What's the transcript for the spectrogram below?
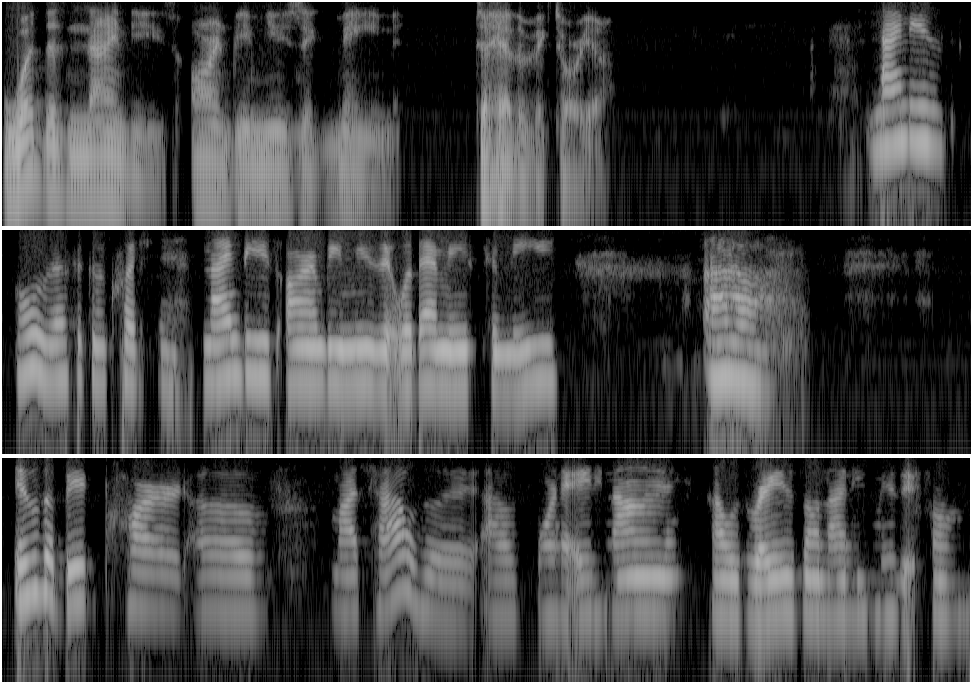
What does '90s R&B music mean to Heather Victoria? 90s oh that's a good question 90s r&b music what that means to me uh it was a big part of my childhood i was born in 89 i was raised on 90s music from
